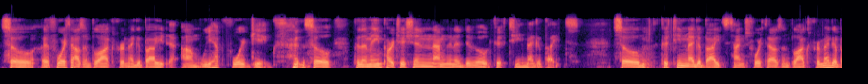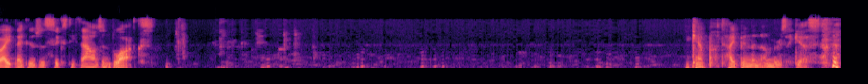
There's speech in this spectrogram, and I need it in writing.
So at 4,000 blocks per megabyte, um, we have four gigs. so for the main partition, I'm going to devote 15 megabytes. So 15 megabytes times 4,000 blocks per megabyte, that gives us 60,000 blocks. You can't type in the numbers, I guess.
